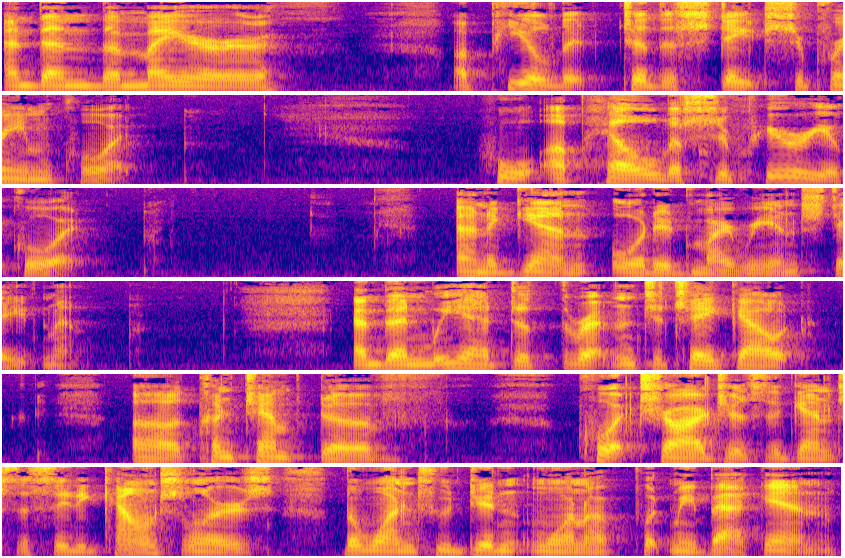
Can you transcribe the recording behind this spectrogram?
and then the mayor appealed it to the state Supreme Court, who upheld the Superior Court and again ordered my reinstatement. And then we had to threaten to take out uh, contempt of court charges against the city councilors, the ones who didn't want to put me back in.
